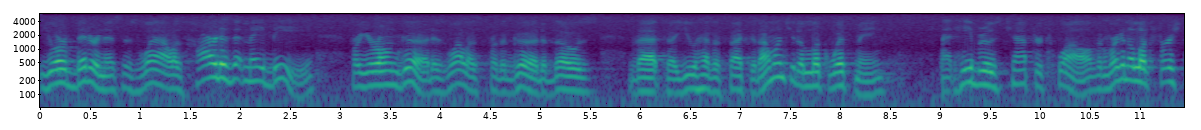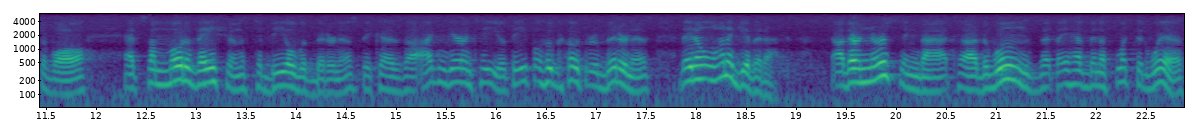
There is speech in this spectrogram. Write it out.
your bitterness as well, as hard as it may be, for your own good, as well as for the good of those that uh, you have affected. I want you to look with me at Hebrews chapter 12, and we're going to look first of all at some motivations to deal with bitterness, because uh, I can guarantee you, people who go through bitterness, they don't want to give it up. Uh, they're nursing that, uh, the wounds that they have been afflicted with,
